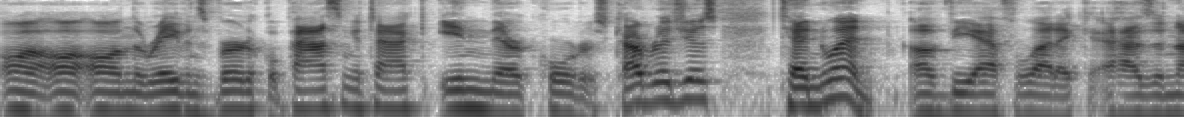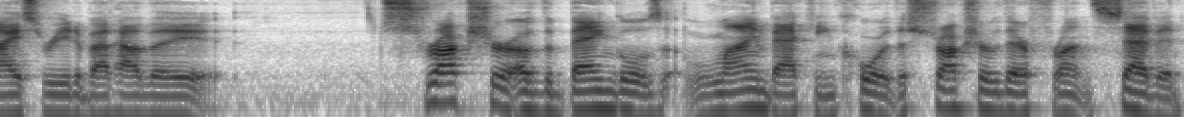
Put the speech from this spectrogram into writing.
on, on, the Ravens' vertical passing attack in their quarters coverages. Ted Nguyen of The Athletic has a nice read about how the structure of the Bengals linebacking core, the structure of their front seven,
